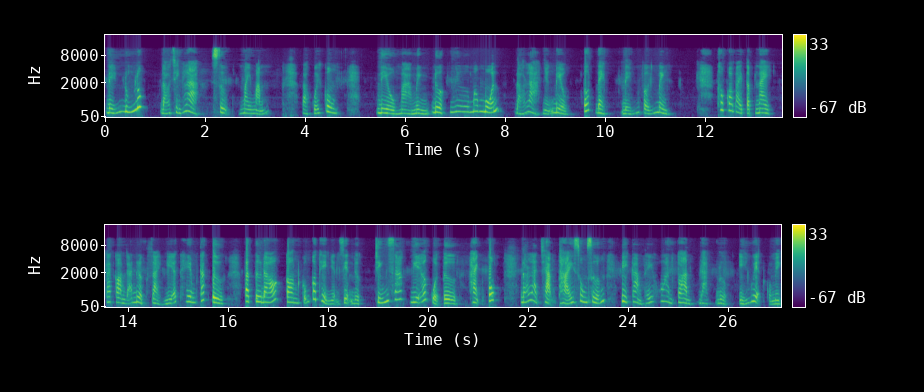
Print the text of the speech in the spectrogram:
đến đúng lúc, đó chính là sự may mắn. Và cuối cùng, điều mà mình được như mong muốn, đó là những điều tốt đẹp đến với mình. Thông qua bài tập này, các con đã được giải nghĩa thêm các từ và từ đó con cũng có thể nhận diện được chính xác nghĩa của từ hạnh phúc. Đó là trạng thái sung sướng vì cảm thấy hoàn toàn đạt được ý nguyện của mình.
